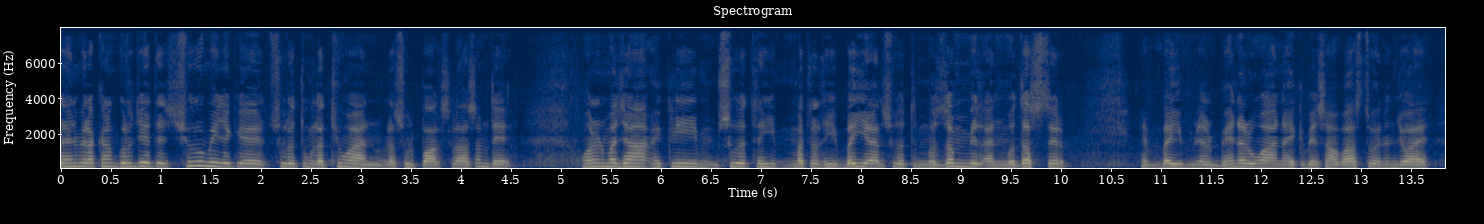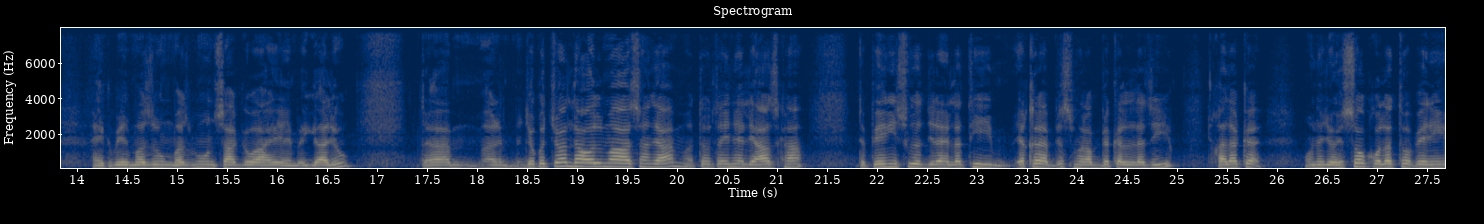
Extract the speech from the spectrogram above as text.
ज़हन में रखणु घुरिजे त शुरू में जेके सूरतूं लथियूं आहिनि रसूल पाक व्लासम ते उन्हनि मज़ा हिकिड़ी सूरत ई मतिलबु ही ॿई आहिनि सूरत मुज़मिल आहिनि मुदसिर ऐं ॿई भेनरूं आहिनि हिक ॿिए सां वास्तो हिननि जो आहे ऐं हिकु ॿिए मज़ूम मज़मून साॻियो आहे ऐं ॿई ॻाल्हियूं त जेको चवनि था उलमा असांजा मतिलबु त इन लिहाज़ खां त पहिरीं सूरत जॾहिं लथी इख़र बिस्म रबिकल लज़ी ख़लक हुनजो हिसो को लथो पहिरीं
